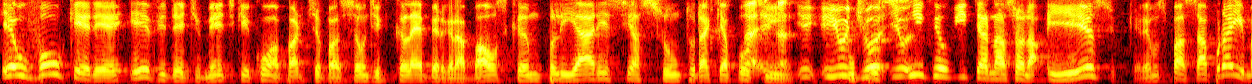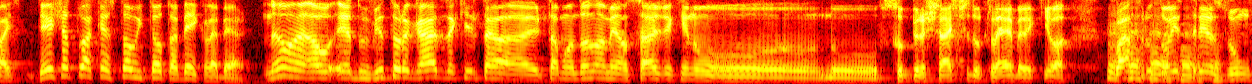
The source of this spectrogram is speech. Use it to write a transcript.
Eu vou querer, evidentemente, que com a participação de Kleber Grabowska, ampliar esse assunto daqui a pouquinho. E, e, e o, o possível e o... internacional. Isso, queremos passar por aí, mas deixa a tua questão então também, Kleber. Não, é, é do Vitor Gades aqui, ele tá, ele tá mandando uma mensagem aqui no, no superchat do Kleber aqui, ó. 4231.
